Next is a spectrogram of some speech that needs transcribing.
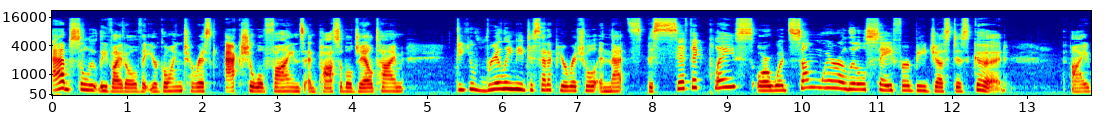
absolutely vital that you're going to risk actual fines and possible jail time? do you really need to set up your ritual in that specific place, or would somewhere a little safer be just as good? I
